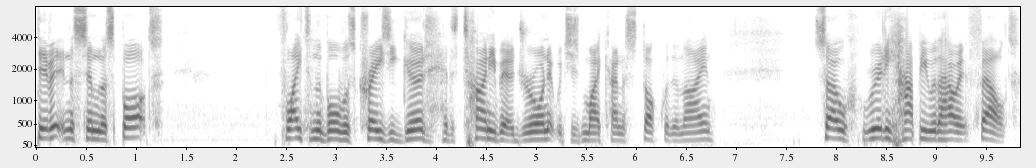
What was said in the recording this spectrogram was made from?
divot in a similar spot. Flight on the ball was crazy good. Had a tiny bit of draw on it, which is my kind of stock with an iron. So really happy with how it felt.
